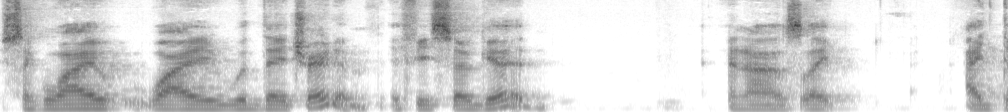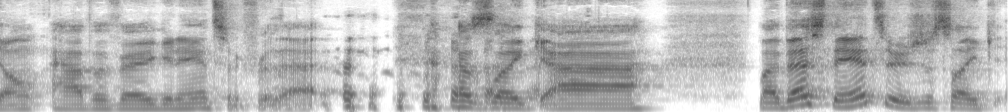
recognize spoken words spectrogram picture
She's like, why? Why would they trade him if he's so good? And I was like, I don't have a very good answer for that. I was like, uh, my best answer is just like,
